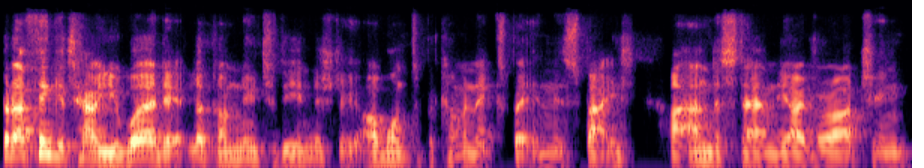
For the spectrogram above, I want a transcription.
But I think it's how you word it. Look, I'm new to the industry. I want to become an expert in this space. I understand the overarching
